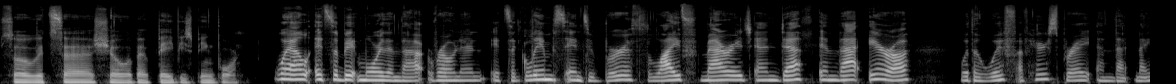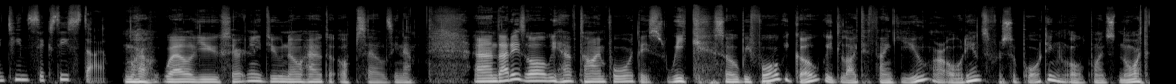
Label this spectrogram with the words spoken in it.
So it's a show about babies being born. Well, it's a bit more than that, Ronan. It's a glimpse into birth, life, marriage, and death in that era with a whiff of hairspray and that 1960s style. Well, well, you certainly do know how to upsell, Zena. And that is all we have time for this week. So before we go, we'd like to thank you, our audience, for supporting All Points North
